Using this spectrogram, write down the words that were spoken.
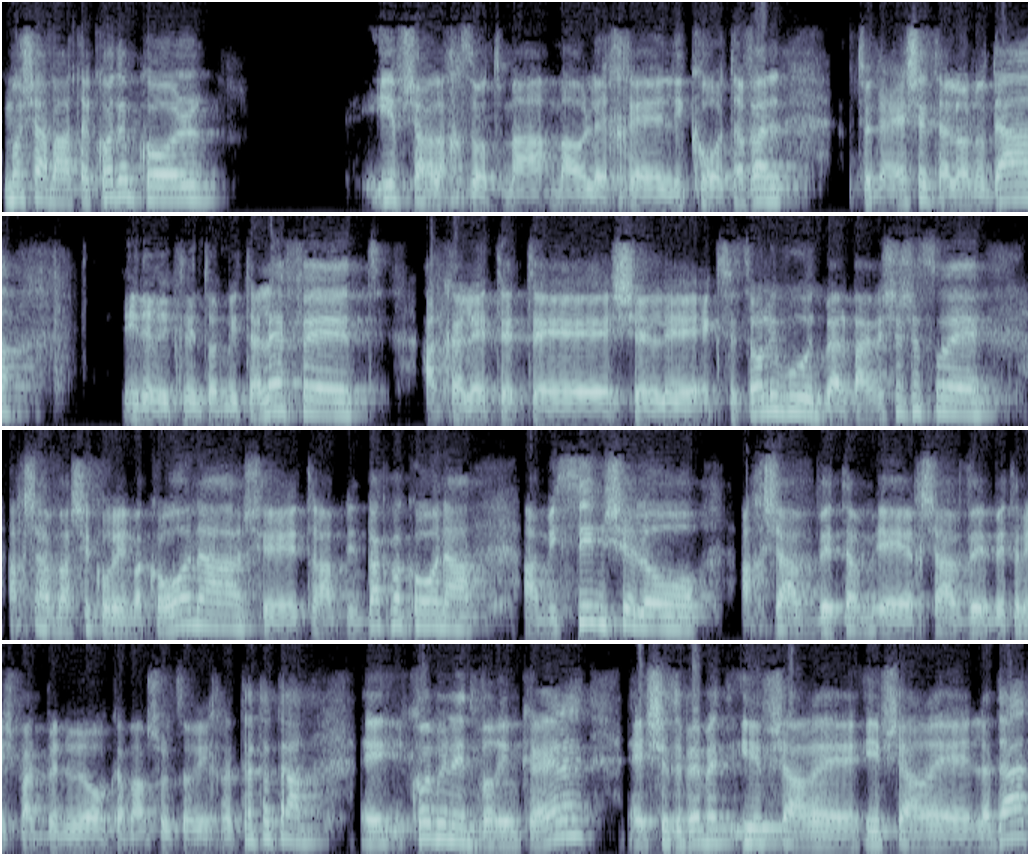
כמו שאמרת, קודם כל, אי אפשר לחזות מה, מה הולך אה, לקרות, אבל אתה יודע, יש את הלא נודע, הילרי קלינטון מתעלפת, הקלטת uh, של אקסס הוליווד ב-2016, עכשיו מה שקורה עם הקורונה, שטראמפ נדבק בקורונה, המיסים שלו, עכשיו בית, uh, עכשיו בית המשפט בניו יורק אמר שהוא צריך לתת אותם, uh, כל מיני דברים כאלה, שזה באמת אי אפשר, אי אפשר לדעת.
